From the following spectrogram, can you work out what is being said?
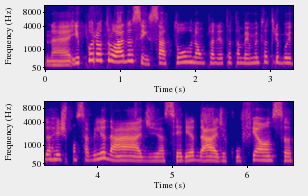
Né? E por outro lado, assim, Saturno é um planeta também muito atribuído à responsabilidade, à seriedade, à confiança.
